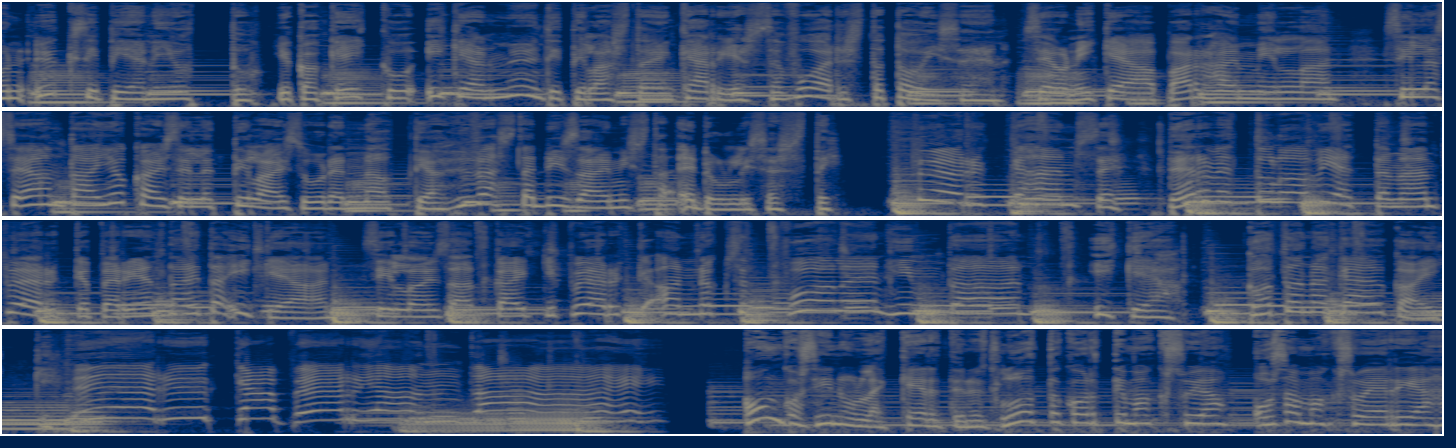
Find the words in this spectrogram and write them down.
On yksi pieni juttu, joka keikkuu Ikean myyntitilastojen kärjessä vuodesta toiseen. Se on Ikeaa parhaimmillaan, sillä se antaa jokaiselle tilaisuuden nauttia hyvästä designista edullisesti. Pyörykkähän se. Tervetuloa viettämään pyörykkäperjantaita Ikeaan. Silloin saat kaikki pyörykkäannokset puoleen hintaan. Ikea. Kotona käy kaikki. Pyörykkäperjantai. Onko sinulle kertynyt luottokorttimaksuja, osamaksueriä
